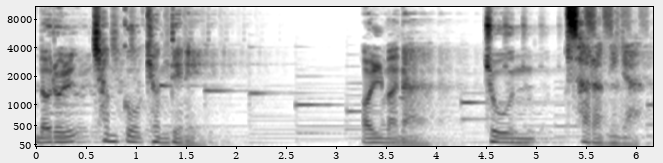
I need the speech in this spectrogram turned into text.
너를 참고 견디니 얼마나 좋은 사람이냐.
